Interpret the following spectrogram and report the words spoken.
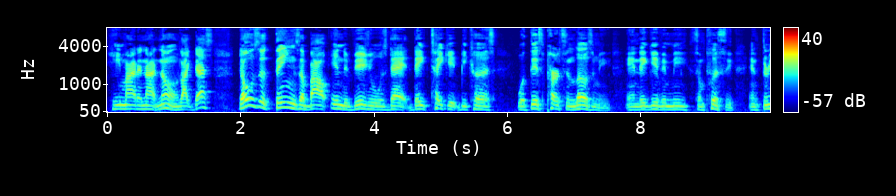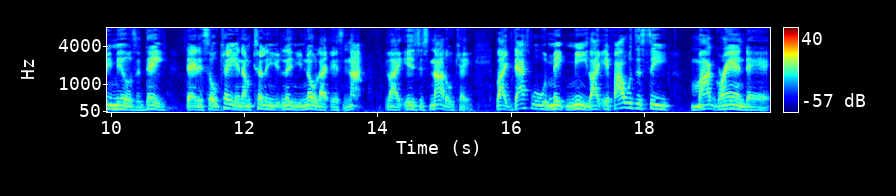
he might have not known. Like that's those are things about individuals that they take it because well this person loves me and they giving me some pussy and three meals a day that it's okay and I'm telling you letting you know like it's not. Like it's just not okay. Like that's what would make me like if I was to see my granddad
